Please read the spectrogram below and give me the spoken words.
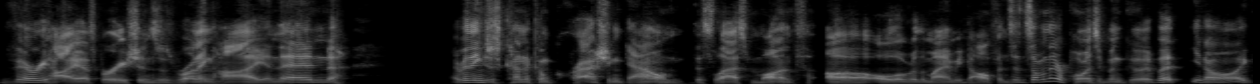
very high aspirations, is running high, and then everything just kind of come crashing down this last month, uh, all over the Miami Dolphins. And some of their opponents have been good, but you know, like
